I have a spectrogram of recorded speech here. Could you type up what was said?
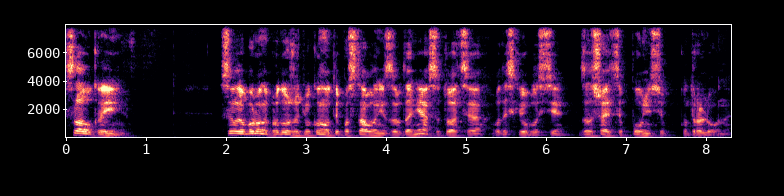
Слава Україні! Сили оборони продовжують виконувати поставлені завдання. Ситуація в Одеській області залишається повністю контрольованою.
